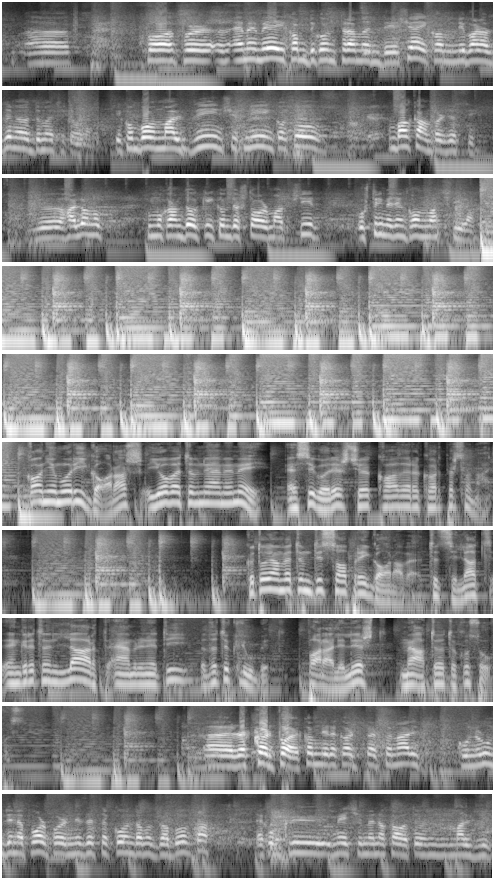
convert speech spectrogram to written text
Po, për MMA i kom dikun 13 ndeshje, i kom një barazim edhe 12 fitore. I kom bo në Mal të Zi, në Shqipni, në Kosovë, në Ballkan përgjithësi. Hala nuk më ka dal një kundërshtar ma të vshtirë, ushtrimet jon konë ma të vshtira. Ka një mori garash, jo vetëm në MMA, E sigurisht që ka dhe rekord personal. Këto janë vetëm disa prej garave, të cilat e ngritën lart emrin e tij dhe të klubit, paralelisht me atë të Kosovës. Rekord po, kam një rekord personal ku në rundin e parë për 20 sekonda mos gabofsha, e kom kry meqin me knockout në Mal të Zi.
